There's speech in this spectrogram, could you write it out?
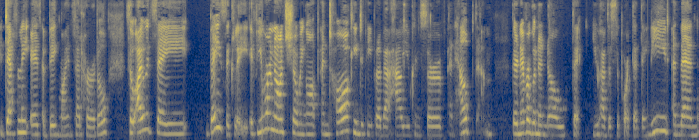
it definitely is a big mindset hurdle. So I would say basically, if you are not showing up and talking to people about how you can serve and help them, they're never going to know that you have the support that they need. And then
